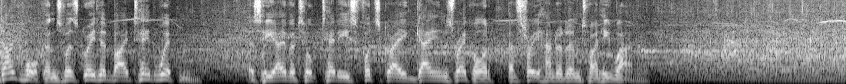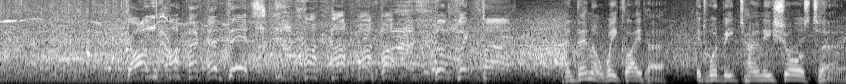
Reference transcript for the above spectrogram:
Doug Hawkins was greeted by Ted Whitten as he overtook Teddy's Footscray Games record of 321. God, look at this. the flick part. And then a week later, it would be Tony Shaw's turn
